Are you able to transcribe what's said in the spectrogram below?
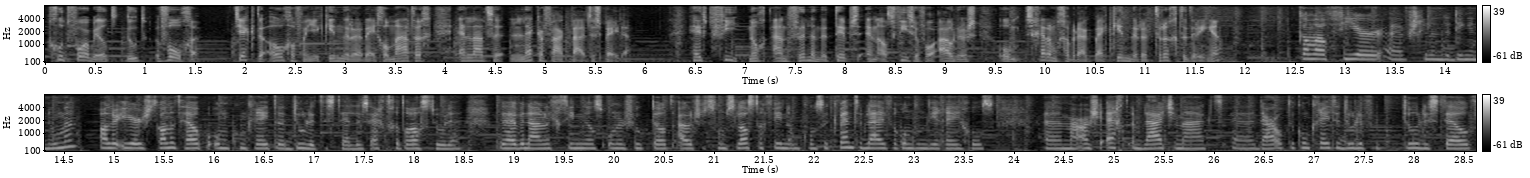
Goed voorbeeld doet volgen. Check de ogen van je kinderen regelmatig en laat ze lekker vaak buiten spelen. Heeft Vie nog aanvullende tips en adviezen voor ouders om schermgebruik bij kinderen terug te dringen? Ik kan wel vier uh, verschillende dingen noemen. Allereerst kan het helpen om concrete doelen te stellen, dus echt gedragsdoelen. We hebben namelijk gezien in ons onderzoek dat ouders het soms lastig vinden om consequent te blijven rondom die regels. Uh, maar als je echt een blaadje maakt, uh, daarop de concrete doelen, doelen stelt.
